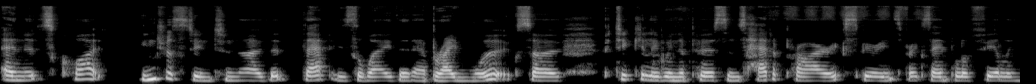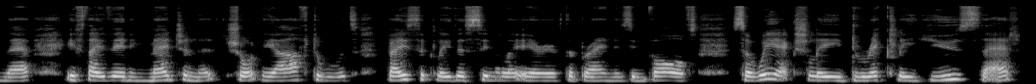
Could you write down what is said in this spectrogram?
And it's quite interesting to know that that is the way that our brain works. So, particularly when a person's had a prior experience, for example, of feeling that, if they then imagine it shortly afterwards, basically the similar area of the brain is involved. So, we actually directly use that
